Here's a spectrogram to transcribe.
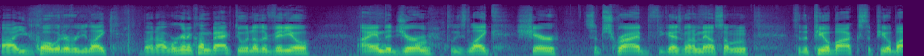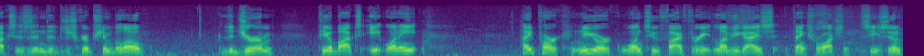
Uh, you can call it whatever you like, but uh, we're going to come back, do another video. I am the Germ. Please like, share, subscribe if you guys want to mail something to the P.O. Box. The P.O. Box is in the description below. The Germ, P.O. Box 818, Hyde Park, New York 12538. Love you guys. Thanks for watching. See you soon.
